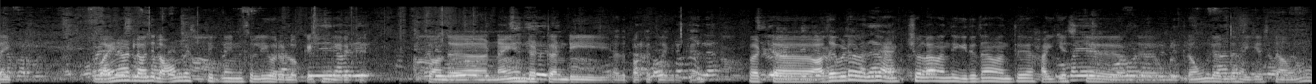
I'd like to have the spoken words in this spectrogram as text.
லைக் uh, வயநாட்டில் வந்து லாங்கஸ்ட் ஜிப்லைன்னு சொல்லி ஒரு லொக்கேஷன் இருக்குது ஸோ அந்த நைன் ஹண்ட்ரட் கண்டி அது பக்கத்தில் இருக்குது பட் uh, அதை விட வந்து ஆக்சுவலாக வந்து இதுதான் வந்து ஹையஸ்ட்டு அந்த உங்களுக்கு கிரவுண்டில் இருந்து ஹையஸ்ட்டாகவும்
